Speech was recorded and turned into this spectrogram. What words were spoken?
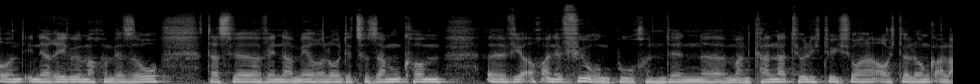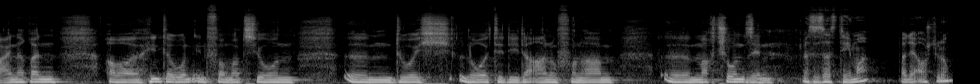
Und in der Regel machen wir so, dass wir, wenn da mehrere Leute zusammenkommen, äh, wir auch eine Führung buchen. Denn äh, man kann natürlich durch so eine Ausstellung alleine rennen, aber Hintergrundinformationen ähm, durch Leute, die da Ahnung von haben, äh, macht schon Sinn. Was ist das Thema bei der Ausstellung?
